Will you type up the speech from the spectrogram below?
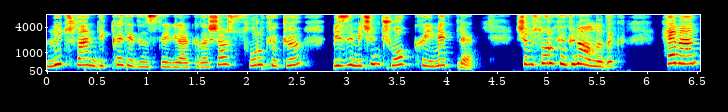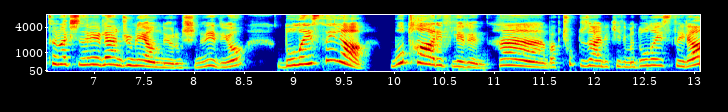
lütfen dikkat edin sevgili arkadaşlar. Soru kökü bizim için çok kıymetli. Şimdi soru kökünü anladık. Hemen tırnak içine verilen cümleyi anlıyorum şimdi. Ne diyor? Dolayısıyla bu tariflerin, he bak çok güzel bir kelime. Dolayısıyla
